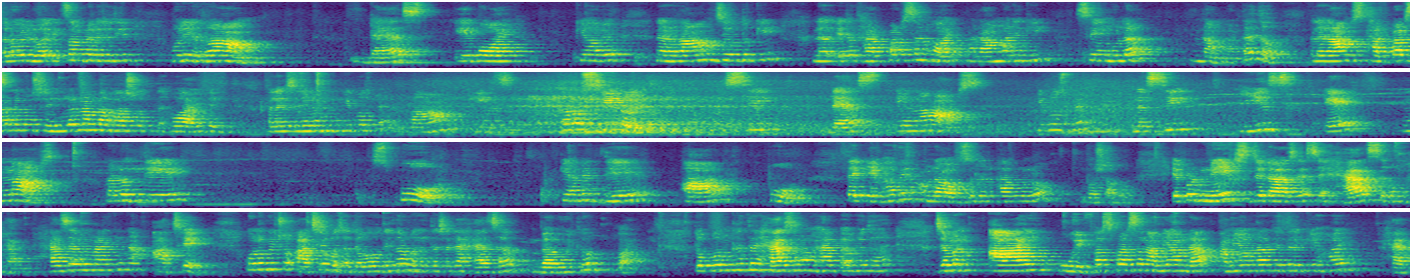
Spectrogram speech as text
রইল এক্সাম্পলে যদি বলি রাম ড্যাশ এ বয় কি হবে? না রাম যেহেতু কি? না, এটা থার্ড পারসন হয়। রাম মানে কি? সিঙ্গুলার নাম্বার তাই তো? তাহলে রাম থার্ড পারসন এবং সিঙ্গুলার নাম্বার হওয়া সত্ত্বে, হয় তাহলে সেজন্য এখানে কি বলবে রাম ইজ ধরো সি রইল সি ড্যাশ এ নার্স কি বুঝবে? না সি ইজ এ নার্স হলো দে স্পোর কি হবে দে আর পোর তাই এভাবে আমরা অবসরের ভাগগুলো বসাবো এরপর নেক্সট যেটা আছে সে হ্যাজ এবং হ্যাভ হ্যাজ হ্যাভ মানে কি না আছে কোনো কিছু আছে বোঝাতে অধিকার বোঝাতে সেটা হ্যাজ হ্যাভ ব্যবহৃত হয় তো কোন ক্ষেত্রে হ্যাজ এবং হ্যাভ ব্যবহৃত হয় যেমন আই উই ফার্স্ট পারসন আমি আমরা আমি আমরা ক্ষেত্রে কি হয় হ্যাভ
